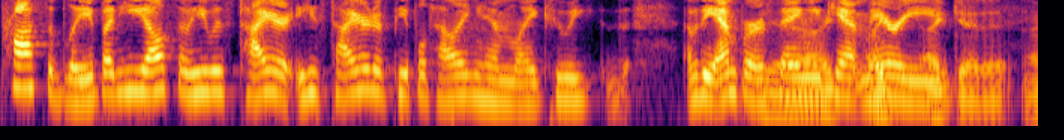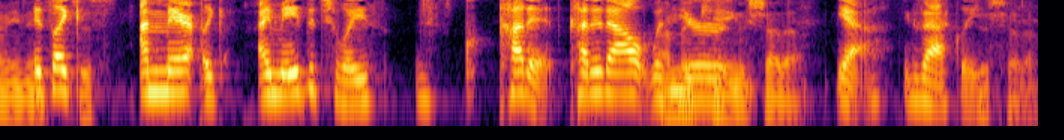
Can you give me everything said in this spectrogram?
possibly, but he also he was tired. He's tired of people telling him like who he of the emperor saying you can't I- marry. I, get it. I mean, it's, it's like just I'm mar- like I made the choice. Just cut it, cut it out with I'm your the king. Shut up. yeah, exactly. Just shut up.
